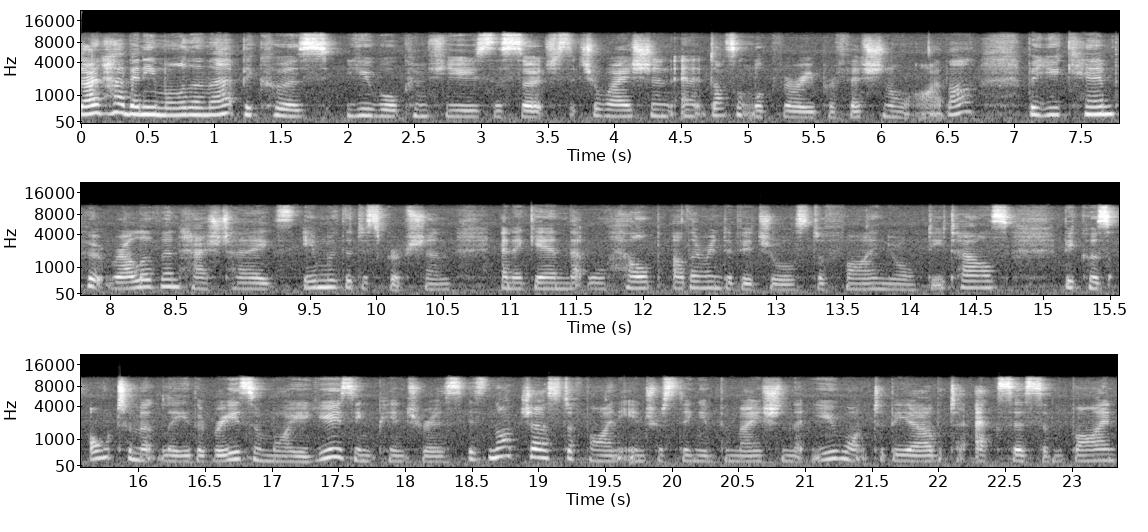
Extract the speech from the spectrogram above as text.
Don't have any more than that because you will confuse the search situation and it doesn't look very professional either. But you can put relevant hashtags in with the description, and again, that will help other individuals to find your details because ultimately, the reason why you're using Pinterest is not just to find interesting information that you want to be able to access and find,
